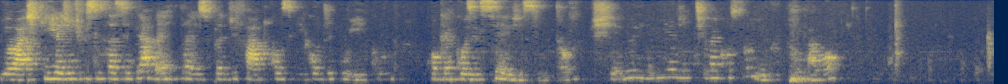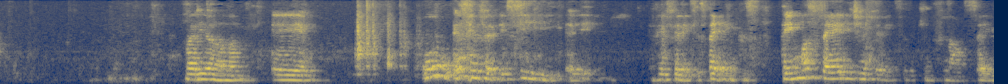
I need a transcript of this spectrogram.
E eu acho que a gente precisa estar sempre aberto para isso, para de fato conseguir contribuir com qualquer coisa que seja, assim. Então, chega aí e a gente vai construindo, tá bom? Mariana, é, um, esse, esse é, referências técnicas tem uma série de referências aqui no final, série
